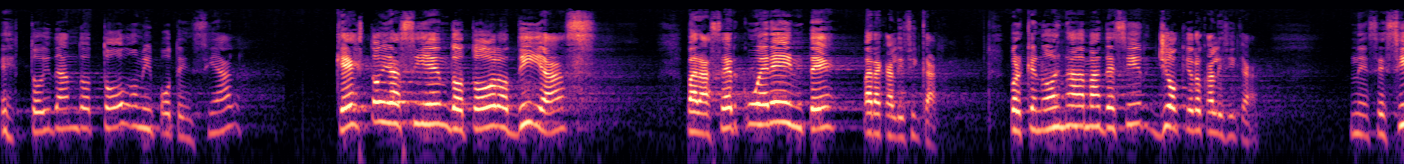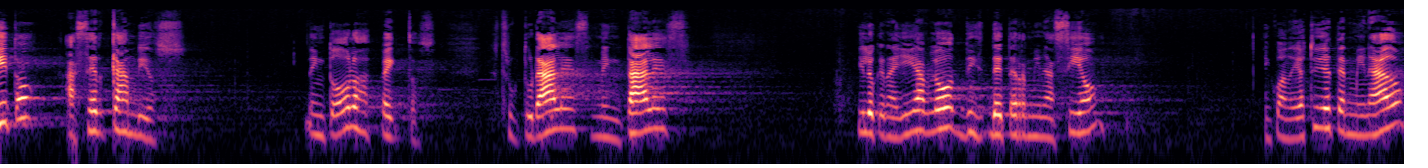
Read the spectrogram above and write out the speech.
Estoy dando todo mi potencial. ¿Qué estoy haciendo todos los días para ser coherente para calificar? Porque no es nada más decir yo quiero calificar. Necesito hacer cambios en todos los aspectos, estructurales, mentales. Y lo que allí habló, determinación. Y cuando yo estoy determinado,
